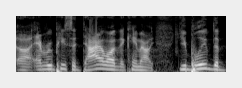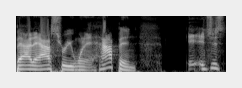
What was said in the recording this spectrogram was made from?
uh, every piece of dialogue that came out. You believed the badassery when it happened. It, it just,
